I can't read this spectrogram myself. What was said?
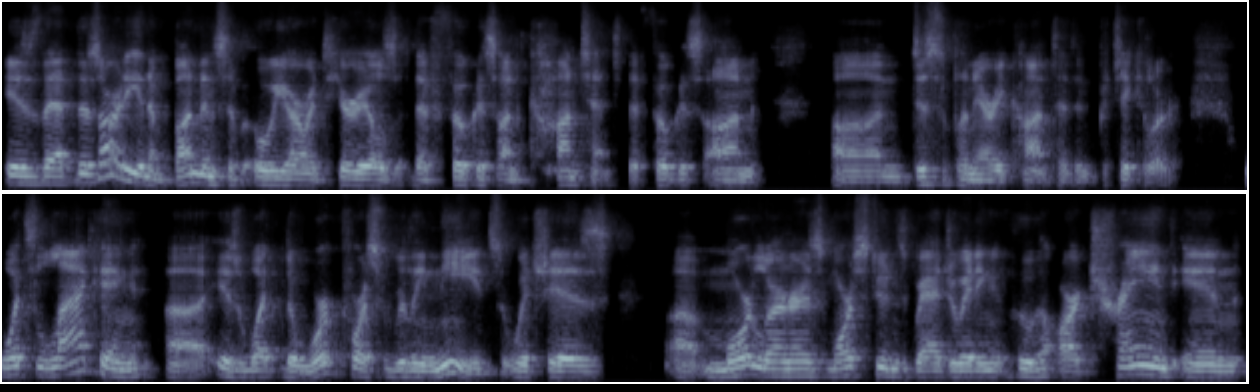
is that there's already an abundance of OER materials that focus on content, that focus on, on disciplinary content in particular. What's lacking uh, is what the workforce really needs, which is uh, more learners, more students graduating who are trained in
